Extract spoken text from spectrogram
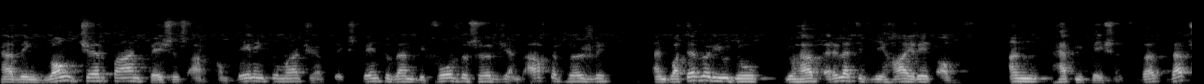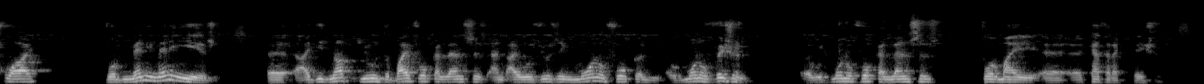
having long chair time. Patients are complaining too much. You have to explain to them before the surgery and after surgery. And whatever you do, you have a relatively high rate of unhappy patients. That, that's why for many, many years, uh, I did not use the bifocal lenses and I was using monofocal or monovision uh, with monofocal lenses for my uh, cataract patients.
